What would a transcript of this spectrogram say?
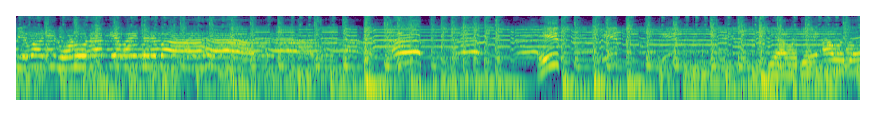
મેવાડી રોણો ના કહેવાય દરબાર. હિપ! આવજે આવજે.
